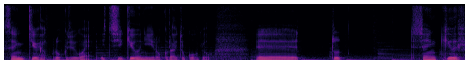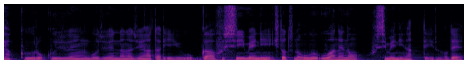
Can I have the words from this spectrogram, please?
1965円。1926ライト工業。えー、っと1960円50円70円あたりが節目に一つの上値の節目になっているので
